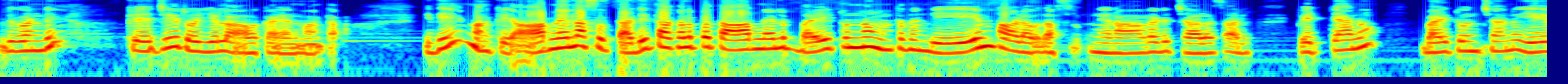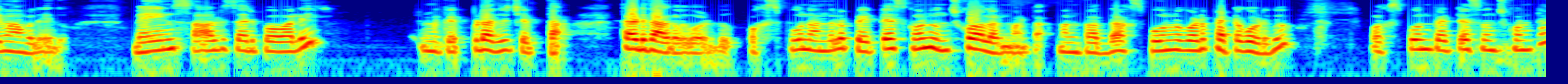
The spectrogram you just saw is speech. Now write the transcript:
ఇదిగోండి. కేజీ రొయ్యల ఆవకాయ అనమాట ఇది మనకి ఆరు నెలలు అసలు తడి తగలపోతే ఆరు నెలలు బయట ఉన్న ఉంటుందండి. ఏం పాడవదు అసలు. నేను ఆల్రెడీ చాలాసార్లు పెట్టాను బయట ఉంచాను ఏం అవ్వలేదు. మెయిన్ సాల్ట్ సరిపోవాలి. మీకు ఎప్పుడు అది చెప్తా. తడి తాగకూడదు. ఒక స్పూన్ అందులో పెట్టేసుకొని ఉంచుకోవాలన్నమాట. మన పద్దాక స్పూన్లు కూడా పెట్టకూడదు. ఒక స్పూన్ పెట్టేసి ఉంచుకుంటే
